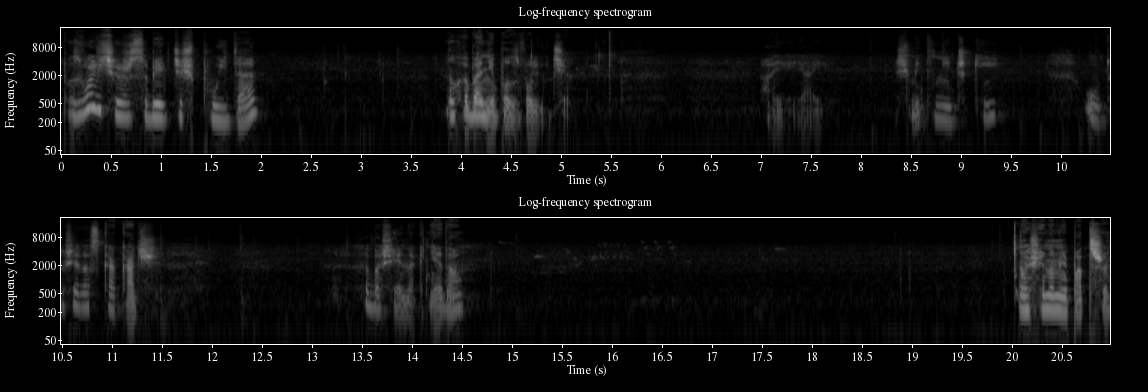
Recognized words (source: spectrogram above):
Pozwolicie, że sobie gdzieś pójdę? No chyba nie pozwolicie. Ajajaj. Śmietniczki. U, tu się da skakać. Chyba się jednak nie da. On się na mnie patrzy.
